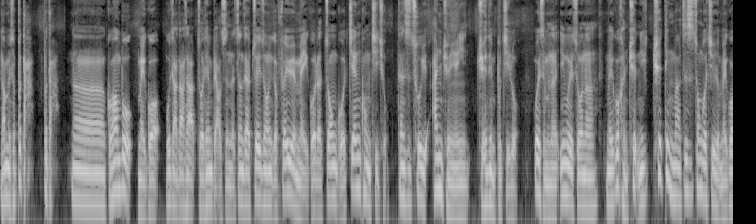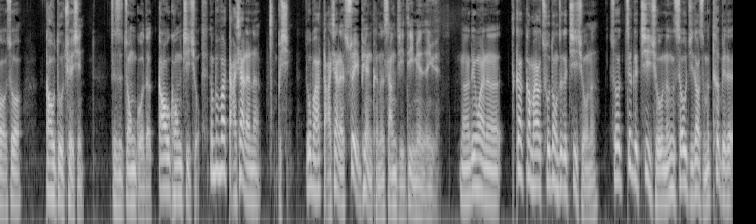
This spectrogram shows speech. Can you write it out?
老美说不打不打。那国防部美国五角大厦昨天表示呢，正在追踪一个飞越美国的中国监控气球，但是出于安全原因，决定不击落。为什么呢？因为说呢，美国很确，你确定吗？这是中国气球？美国说高度确信。这是中国的高空气球，那不把它打下来呢？不行，如果把它打下来，碎片可能伤及地面人员。那另外呢，干干嘛要出动这个气球呢？说这个气球能收集到什么特别的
